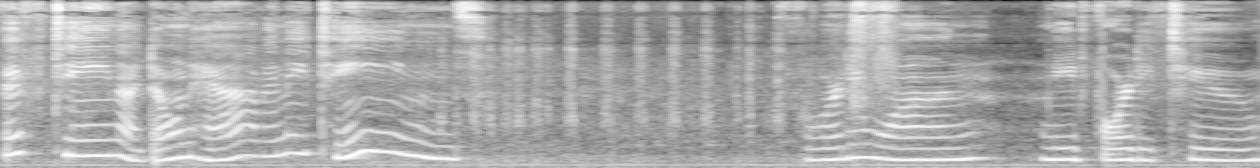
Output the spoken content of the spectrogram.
15. I don't have any teens. 41. Need 42.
